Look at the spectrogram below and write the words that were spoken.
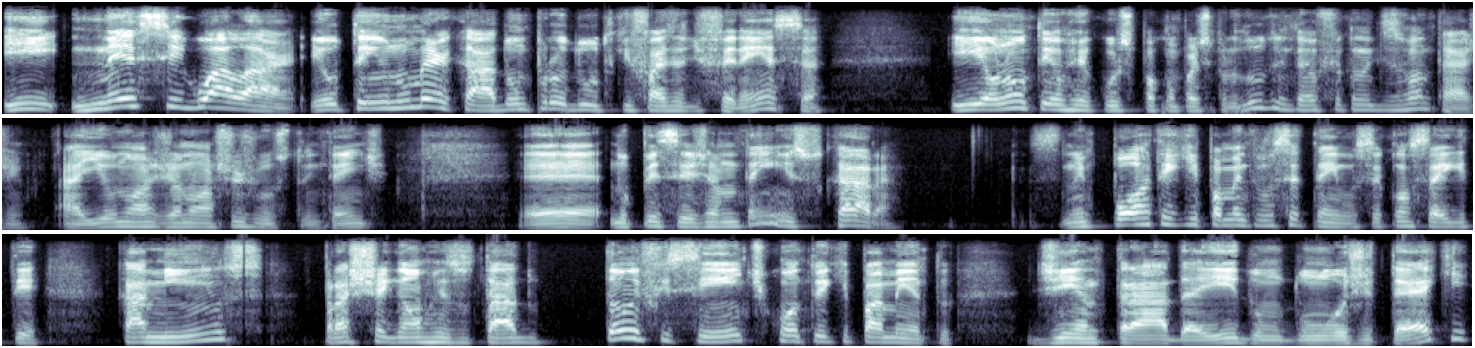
e nesse igualar eu tenho no mercado um produto que faz a diferença e eu não tenho recurso para comprar esse produto, então eu fico na desvantagem. Aí eu não, já não acho justo, entende? É, no PC já não tem isso, cara. Não importa que equipamento você tem, você consegue ter caminhos para chegar a um resultado tão eficiente quanto o equipamento de entrada aí de um, de um Logitech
